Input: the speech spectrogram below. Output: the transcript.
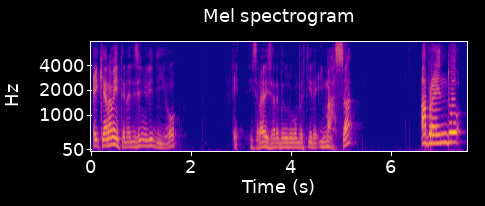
E chiaramente nel disegno di Dio e Israele si sarebbe dovuto convertire in massa, aprendo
